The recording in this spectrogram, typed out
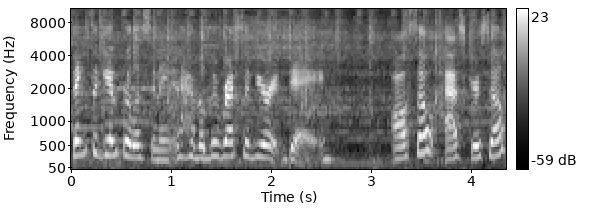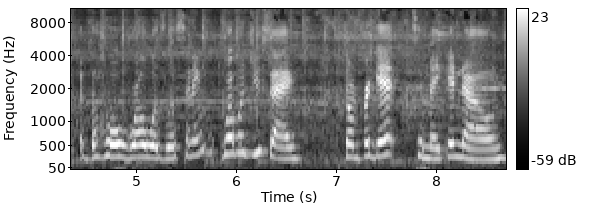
Thanks again for listening and have a good rest of your day. Also, ask yourself if the whole world was listening, what would you say? Don't forget to make it known.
